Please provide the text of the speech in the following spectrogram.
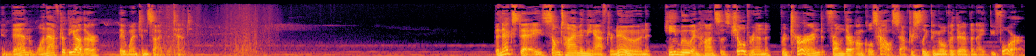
and then, one after the other, they went inside the tent. The next day, sometime in the afternoon, Himu and Hansa's children returned from their uncle's house after sleeping over there the night before.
